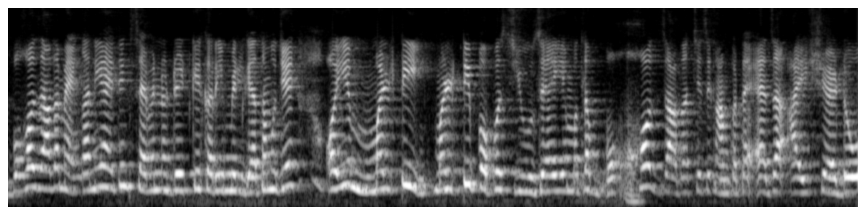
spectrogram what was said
बहुत ज़्यादा महँगा नहीं आई थिंक सेवन हंड्रेड के करीब मिल गया था मुझे। और ये मल्टी मल्टीपर्पज यूज़ है। ये मतलब बहुत ज़्यादा अच्छे से काम करता है एज अ आई शेडो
